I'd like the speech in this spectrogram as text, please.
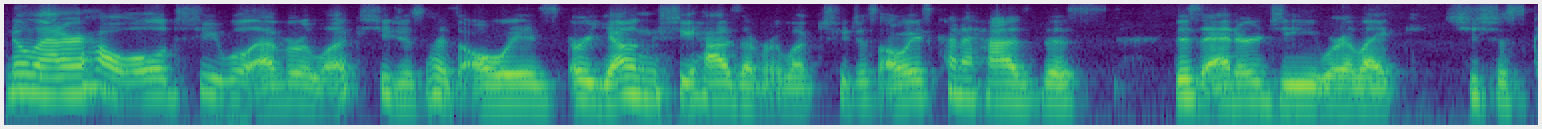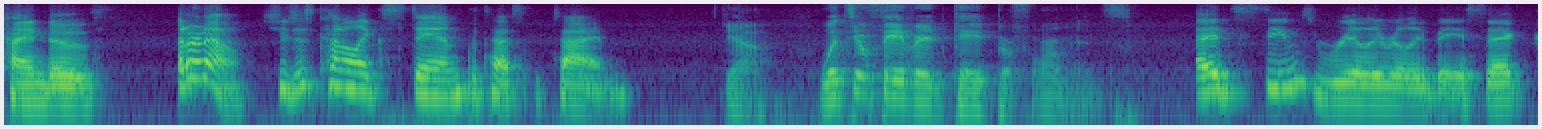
no matter how old she will ever look, she just has always, or young she has ever looked, she just always kind of has this this energy where like she's just kind of, I don't know, she just kind of like stands the test of time. Yeah. What's your favorite Kate performance? It seems really really basic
